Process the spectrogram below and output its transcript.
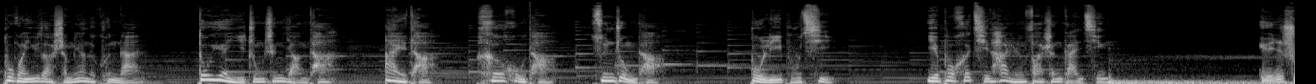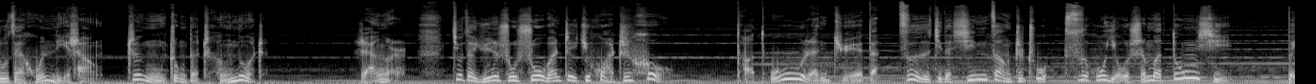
不管遇到什么样的困难，都愿意终生养她、爱她、呵护她、尊重她，不离不弃，也不和其他人发生感情。云舒在婚礼上郑重的承诺着。然而，就在云舒说完这句话之后，他突然觉得自己的心脏之处似乎有什么东西被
